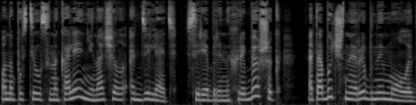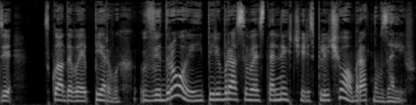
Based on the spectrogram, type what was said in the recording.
Он опустился на колени и начал отделять серебряных рыбешек от обычной рыбной молоди, складывая первых в ведро и перебрасывая остальных через плечо обратно в залив.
